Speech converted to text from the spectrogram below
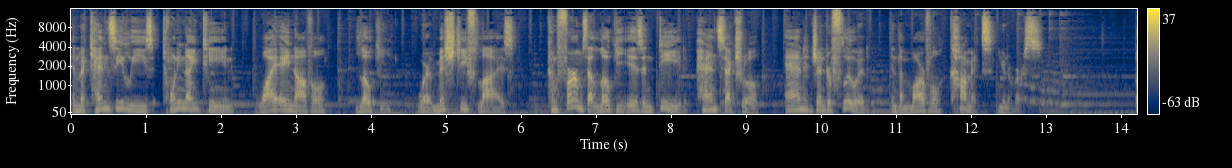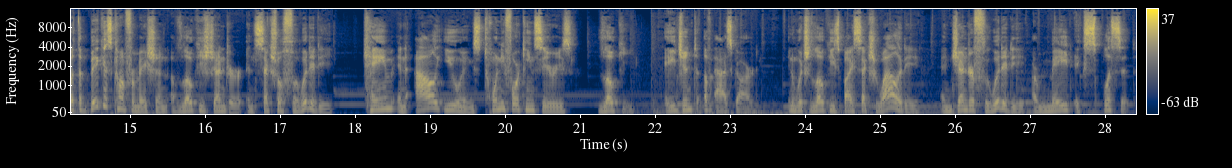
in Mackenzie Lee's 2019 YA novel Loki, Where Mischief Lies, confirms that Loki is indeed pansexual and gender fluid in the Marvel Comics universe. But the biggest confirmation of Loki's gender and sexual fluidity came in Al Ewing's 2014 series Loki, Agent of Asgard, in which Loki's bisexuality and gender fluidity are made explicit.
